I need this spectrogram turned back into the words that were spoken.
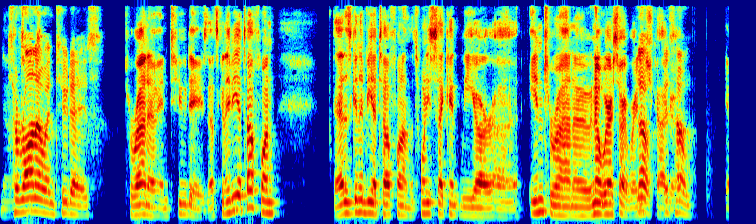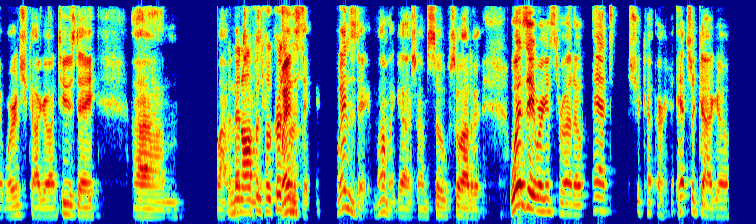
No, Toronto in two days. Toronto in two days. That's going to be a tough one that is going to be a tough one on the 22nd. We are uh, in Toronto. No, we're sorry, we're no, in Chicago. It's home. Yeah, we're in Chicago on Tuesday. Um, wow. And then off Tuesday. until Christmas. Wednesday. Wednesday. Oh my gosh, I'm so so out of it. Wednesday we're against Toronto at Chicago or at Chicago.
